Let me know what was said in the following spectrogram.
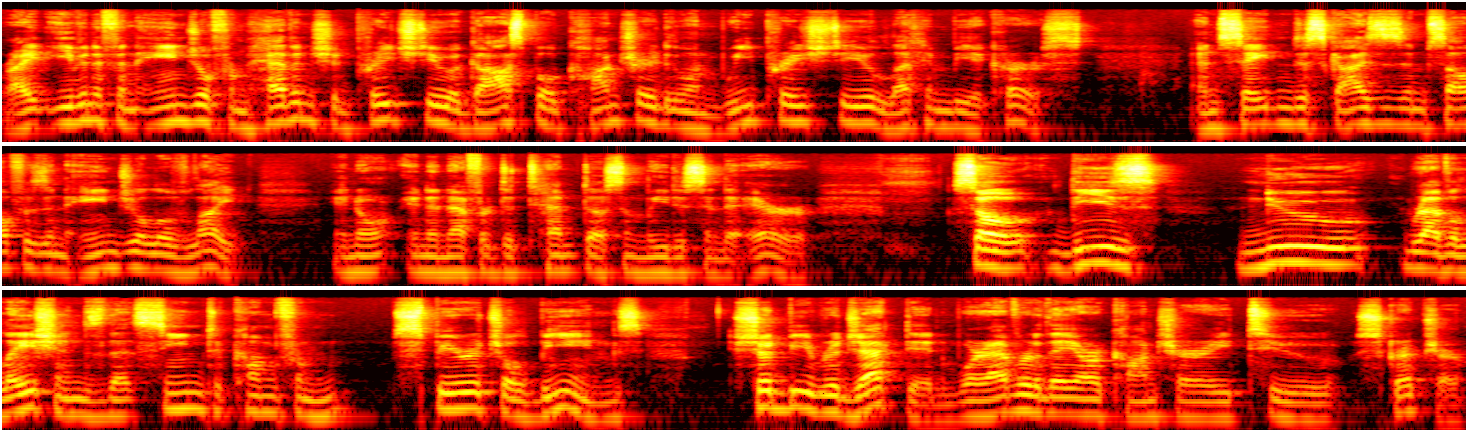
right? Even if an angel from heaven should preach to you a gospel contrary to the one we preach to you, let him be accursed. And Satan disguises himself as an angel of light in, in an effort to tempt us and lead us into error. So these new revelations that seem to come from spiritual beings should be rejected wherever they are contrary to Scripture.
